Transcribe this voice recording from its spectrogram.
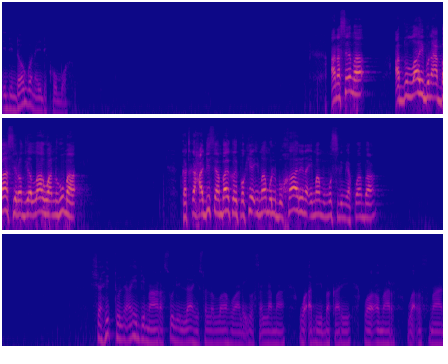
idi ndogo na idi kubwa. Anasema abdullahi bnu abasi radiallahu anhuma katika hadithi ambayo kaipokea imamu lbukhari na imamu muslim ya kwamba shahidtu lidi maa rasulillahi salllahu alaihi wasalama wa abi bakari wa umar wa uthman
